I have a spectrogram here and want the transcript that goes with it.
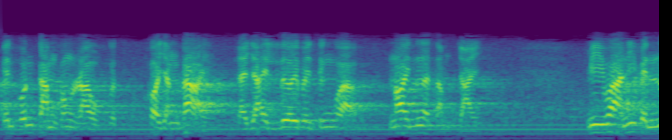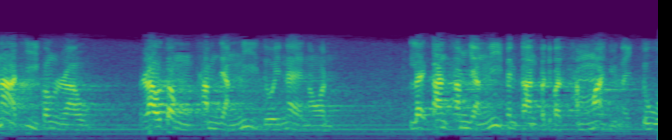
เป็นผลกรรมของเราก็กยังได้ แต่อย่าให้เลยไปถึงว่าน้อยเนื้อต่ำใจ มีว่านี่เป็นหน้าที่ของเรา เราต้องทำอย่างนี้โดยแน่นอน และการทำอย่างนี้เป็นการปฏิบัติธรรมะอยู่ในตัว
